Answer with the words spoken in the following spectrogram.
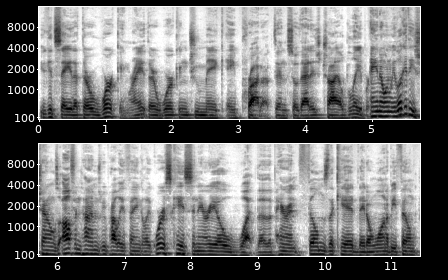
you could say that they're working, right? They're working to make a product, and so that is child labor. And you know, when we look at these channels, oftentimes we probably think like worst case scenario, what the, the parent films the kid, they don't want to be filmed.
